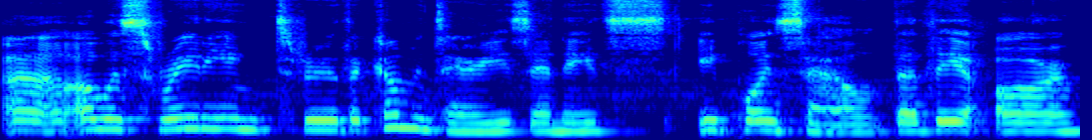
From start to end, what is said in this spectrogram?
Uh, I was reading through the commentaries and it's it points out that there are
